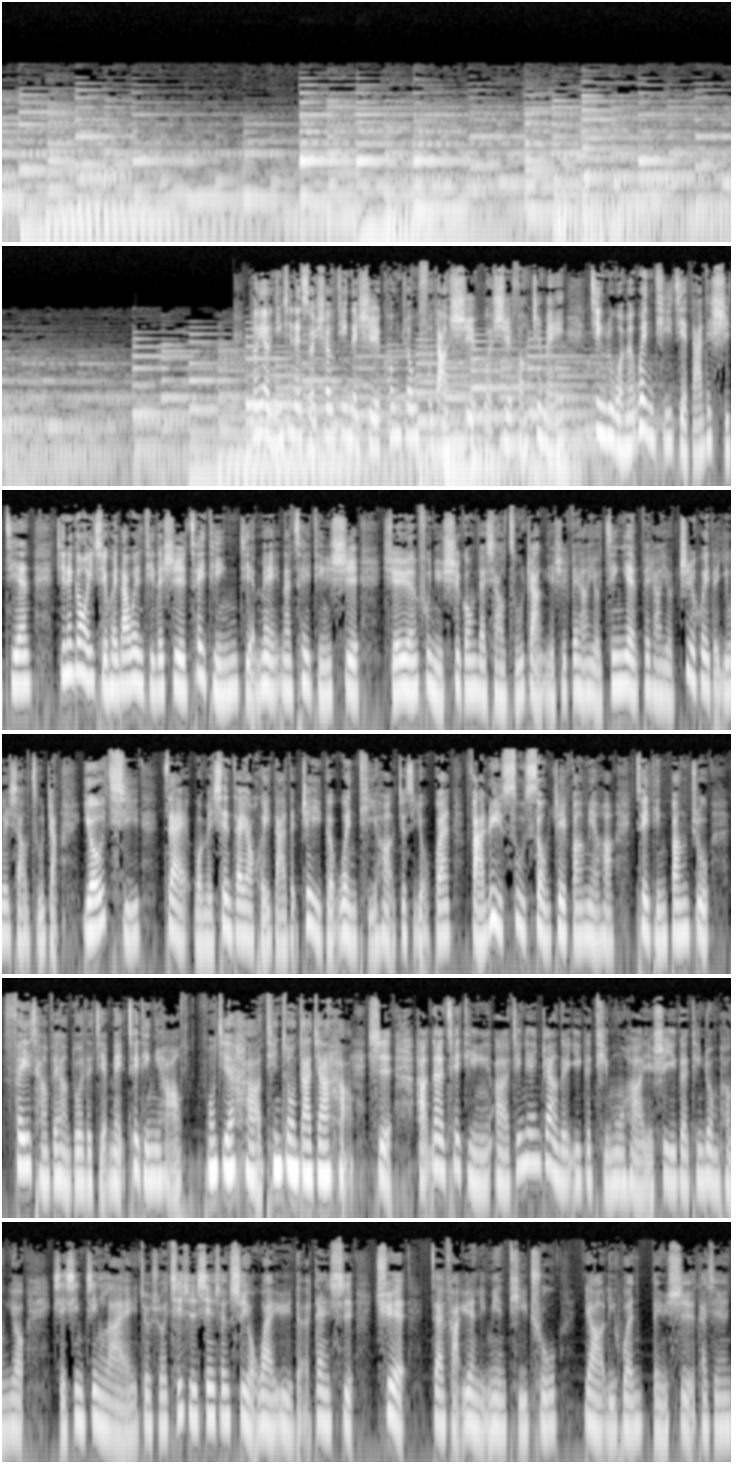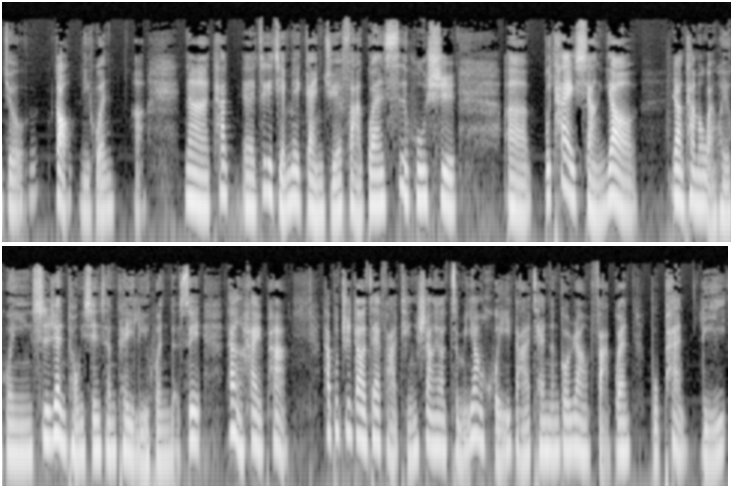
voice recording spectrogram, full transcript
您现在所收听的是空中辅导室，我是冯志梅。进入我们问题解答的时间。今天跟我一起回答问题的是翠婷姐妹。那翠婷是学员妇女事工的小组长，也是非常有经验、非常有智慧的一位小组长。尤其在我们现在要回答的这一个问题，哈，就是有关法律诉讼这方面，哈，翠婷帮助非常非常多的姐妹。翠婷你好。冯姐好，听众大家好，是好。那翠婷啊、今天这样的一个题目哈，也是一个听众朋友写信进来，就说其实先生是有外遇的，但是却在法院里面提出要离婚，等于是他先生就告离婚啊。那他呃，这个姐妹感觉法官似乎是呃不太想要。让他们挽回婚姻，是认同先生可以离婚的，所以他很害怕，他不知道在法庭上要怎么样回答才能够让法官不判离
